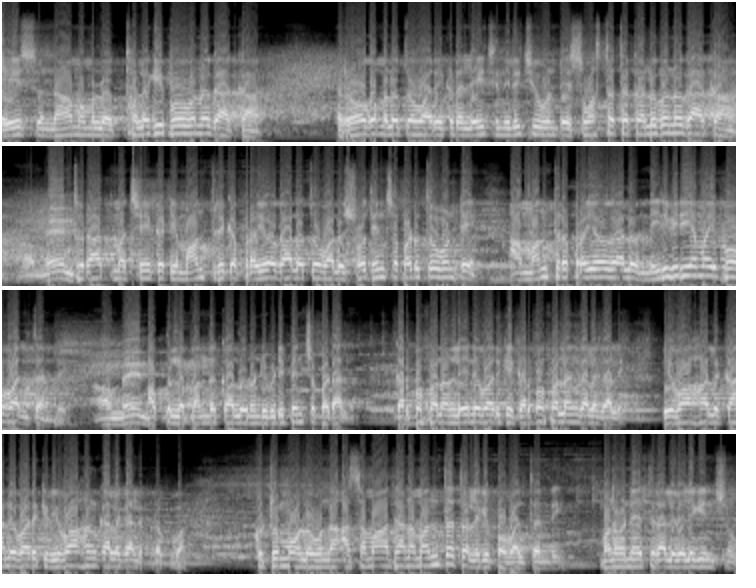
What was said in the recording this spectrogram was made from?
ఏసు నామములో తొలగిపోవునుగాక రోగములతో వారు ఇక్కడ లేచి నిలిచి ఉంటే స్వస్థత కలుగునుగాక దురాత్మ చీకటి మాంత్రిక ప్రయోగాలతో వాళ్ళు శోధించబడుతూ ఉంటే ఆ మంత్ర ప్రయోగాలు నిర్వీర్యమైపోవాలి తండ్రి. అప్పుల బంధకాల నుండి విడిపించబడాలి. గర్భఫలం లేని వారికి గర్భఫలం కలగాలి. వివాహాలు కాని వారికి వివాహం కలగాలి ప్రభువ. కుటుంబంలో ఉన్న అసమాధానం అంతా తొలగిపోవాలి తండ్రి మనోనేత్రాలు వెలిగించు.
